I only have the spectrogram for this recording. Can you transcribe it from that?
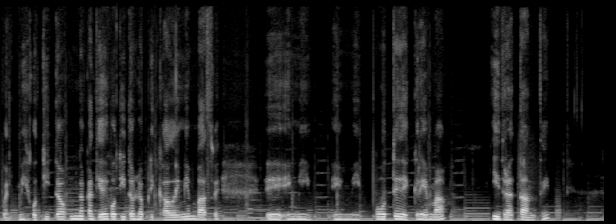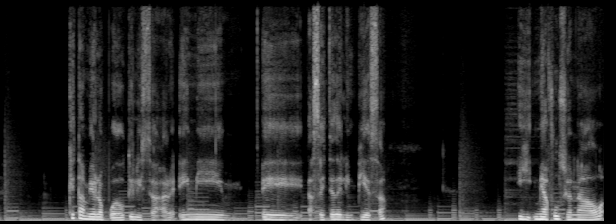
bueno, mis gotitas, una cantidad de gotitas lo he aplicado en mi envase, eh, en, mi, en mi pote de crema hidratante que también lo puedo utilizar en mi eh, aceite de limpieza y me ha funcionado,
